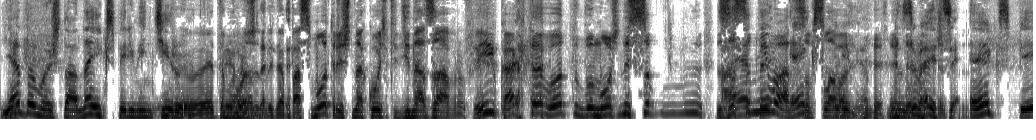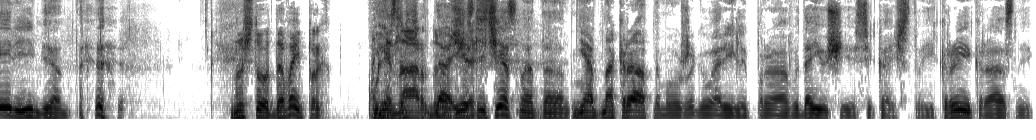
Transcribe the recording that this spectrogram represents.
Я думаю, что она экспериментирует. Ну, Это природа. может быть. Да, посмотришь на кости динозавров, и как-то вот можно А засомневаться это в словах. эксперимент. Называется эксперимент. Ну что, давай про кулинарную да, часть. если честно, это неоднократно мы уже говорили про выдающиеся качества икры красной,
